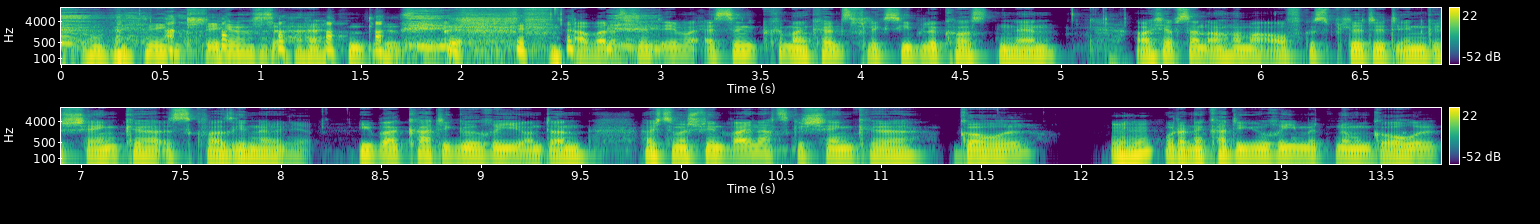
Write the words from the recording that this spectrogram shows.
unbedingt lebenserhaltend ist. Aber das sind immer, es sind, man könnte es flexible Kosten nennen. Aber ich habe es dann auch nochmal aufgesplittet in Geschenke. Ist quasi eine ja. Überkategorie und dann habe ich zum Beispiel ein Weihnachtsgeschenke Goal mhm. oder eine Kategorie mit einem Goal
